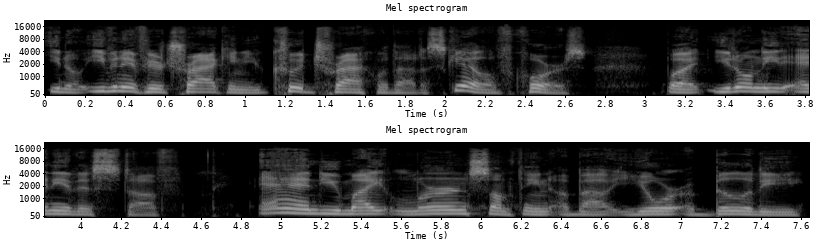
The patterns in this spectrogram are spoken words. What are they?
You know, even if you're tracking, you could track without a scale, of course, but you don't need any of this stuff. And you might learn something about your ability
